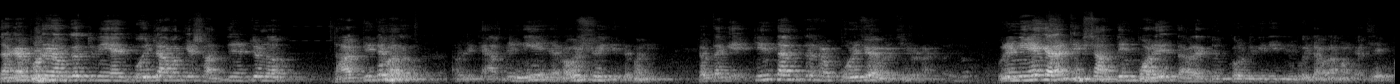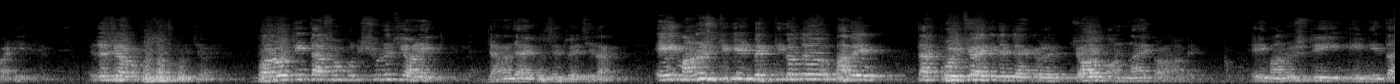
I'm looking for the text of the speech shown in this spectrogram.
দেখার পরে আমাকে তুমি এই বইটা আমাকে সাত দিনের জন্য ধার দিতে পারো। আপনি নিয়ে যান, অবশ্যই দিতে পারি। তাকে চিন্তা সব পরিচয় আমার ছিল না। উনি নিয়ে গেলেন, ঠিক সাত দিন পরে তার একজন কর্মীকে দিয়ে তিনি বইটা আবার আমার কাছে পাঠিয়ে দিলেন। এটা ছিল আমার প্রথম পরিচয়। পরবর্তী তার সম্পর্কে শুনেছি অনেক, জানা যায়, উপস্থিত হয়েছিলাম। এই মানুষটিকে ব্যক্তিগত ভাবে তার পরিচয় দিলে তো একেবারে চরম অন্যায় করা হবে। এই মানুষটি, এই নেতা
